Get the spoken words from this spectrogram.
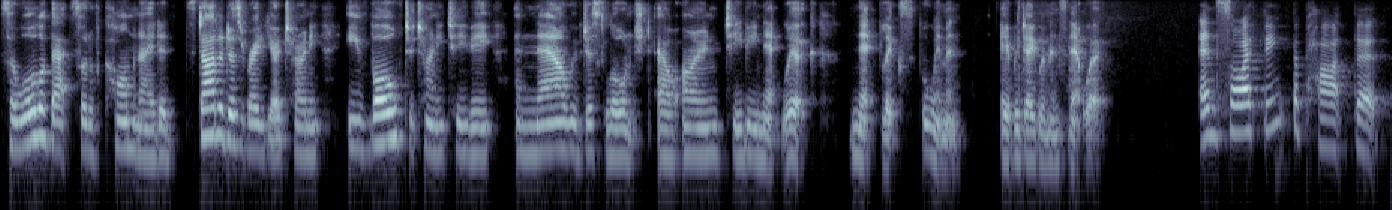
So all of that sort of culminated, started as Radio Toni, evolved to Toni TV, and now we've just launched our own TV network, Netflix for Women, Everyday Women's Network. And so I think the part that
